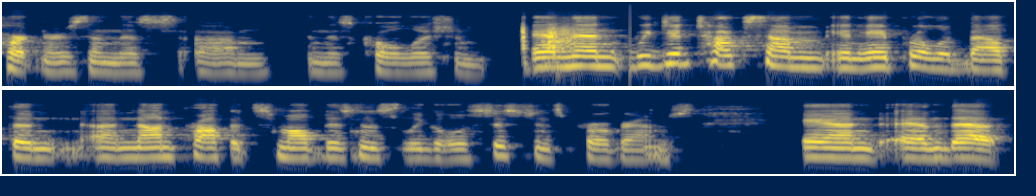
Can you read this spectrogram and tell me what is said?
partners in this um, in this coalition. And then we did talk some in April about the uh, nonprofit small business legal assistance programs, and and that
